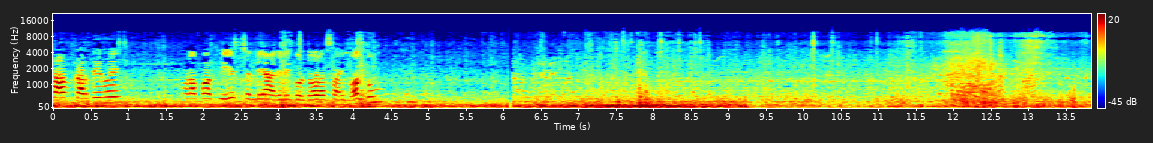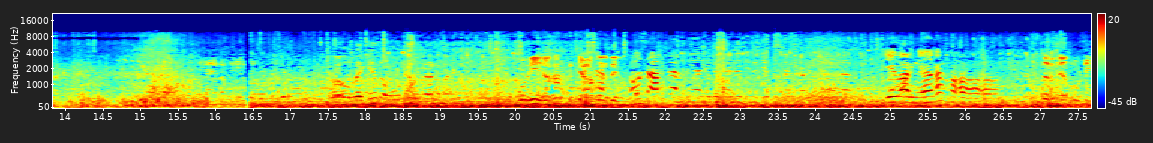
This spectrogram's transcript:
ਸਾਫ਼ ਕਰਦੇ ਹੋਏ ਹੁਣ ਆਪਾਂ ਫੇਰ ਚੱਲੇ ਅਗਲੇ ਗੁਰਦੁਆਰਾ ਸਾਹਿਬ ਵੱਲ ਨੂੰ। ਇਹ ਵਾਲੀਆਂ ਨਾ ਹਾਂ। ਸਰ ਮੈਂ ਫੋਟੀ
